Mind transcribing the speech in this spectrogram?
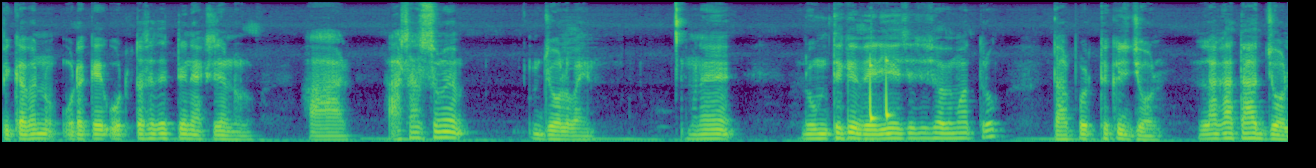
pick up van ওটাকে, ওটার সাথে ট্রেন অ্যাক্সিডেন্ট হলো। আর আসার সময় জলবায়ু। মানে রুম থেকে বেরিয়ে এসেছি সবে মাত্র তারপর থেকে জল, লাগাতার জল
